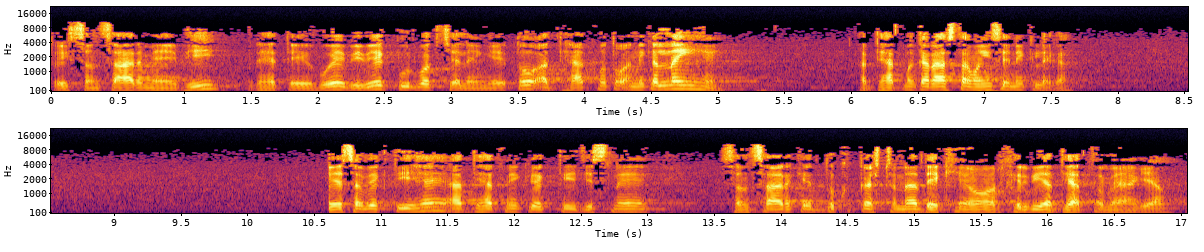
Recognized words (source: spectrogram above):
तो इस संसार में भी रहते हुए विवेक पूर्वक चलेंगे तो अध्यात्म तो निकलना ही है। अध्यात्म का रास्ता वहीं से निकलेगा। ऐसा व्यक्ति है, आध्यात्मिक व्यक्ति, जिसने संसार के दुख कष्ट न देखे हो और फिर भी अध्यात्म में आ गया हो।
